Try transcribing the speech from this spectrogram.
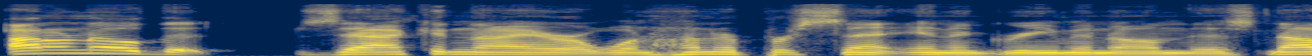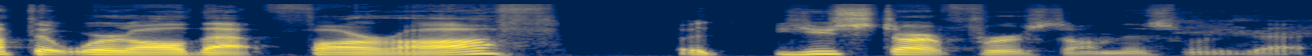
I don't know that Zach and I are 100% in agreement on this. Not that we're all that far off, but you start first on this one, Zach.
